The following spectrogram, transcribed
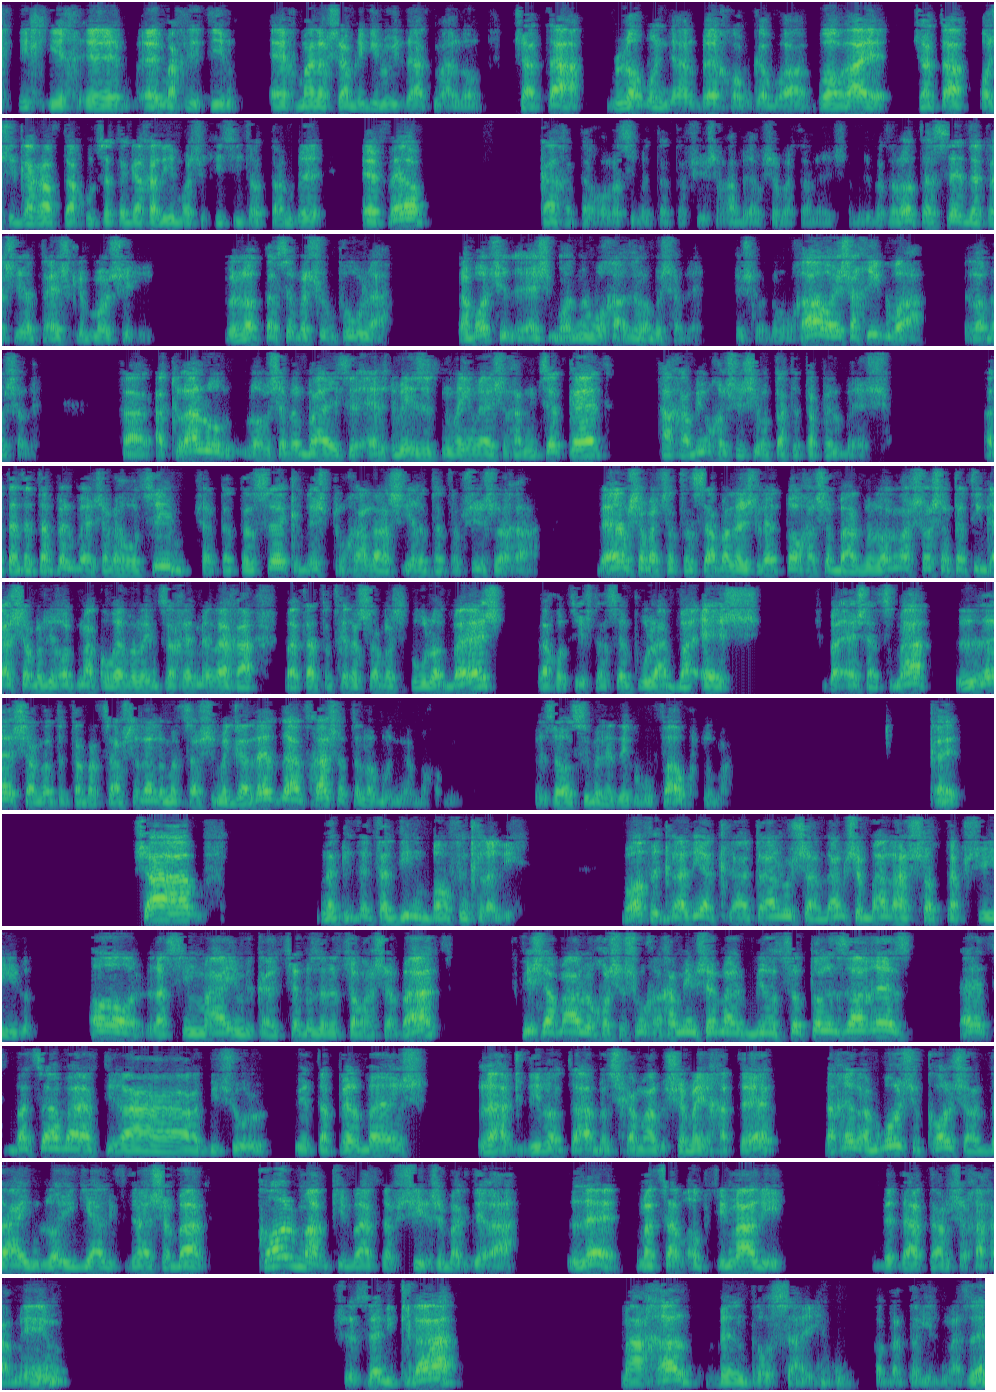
הם מחליטים איך, מה נחשב לגילוי דעת, מה לא, שאתה לא מעוניין בחום גבוה, והראית שאתה או שגרפת החוצה את הגחלים או שכיסית אותם באפר, כך אתה יכול לשים את התבשיל שלך בערב שבת על האש. אבל אם אתה לא תעשה את זה, תשאיר את האש כמו שהיא, ולא תעשה בה שום פעולה. למרות שיש מאוד נמוכה, זה לא משנה. יש נמוכה או יש הכי גבוהה, זה לא משנה. הכלל הוא, לא משנה באיזה תנאים האש שלך נמצאת כעת, חכמים חוששים אותה תטפל באש. אתה תטפל באש, אנחנו רוצים שאתה תעשה כדי שתוכל להשאיר את התפשיל שלך בערב שבת שאתה שם על האש לתוך השבת, ולא לחשוב שאתה תיגש שם לראות מה קורה ולא ימצא חן בעיניך, ואתה תתחיל עכשיו פעולות באש, ואנחנו רוצים שתעשה פעולה באש, באש עצמה, לשנות את המצב שלה למצב שמגלה את דעתך שאתה לא מעוניין בחומים. וזה עושים על ידי גרופה וכתומה. אוקיי? Okay? עכשיו, נגיד את הדין באופן כללי. באופן כללי הכלל הוא שאדם שבא להשתות תבשיל, או לשים מים וכיוצא בזה לצורך השבת, כפי שאמרנו, חוששו חכמים שמא ברצותו לזרז את מצב הבישול, ויטפל באש, להגדיל אותה, מה שאמרנו שמא יחטא, לכן אמרו שכל שעדיין לא הגיע לפני השבת כל מרכיבי התבשיל שבגדרה למצב אופטימלי בדעתם של חכמים, שזה נקרא מאכל בן דרוסאי. עוד מעט תגיד מה זה.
